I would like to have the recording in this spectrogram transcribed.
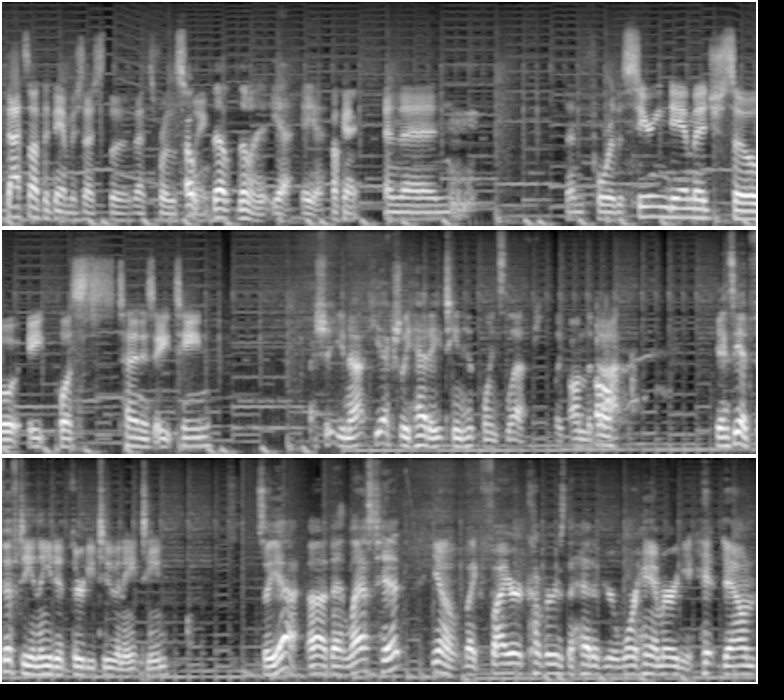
That's not the damage. That's the that's for the swing. Oh, that'll, that'll hit. Yeah, yeah, yeah. Okay, and then then for the searing damage, so eight plus ten is eighteen. I shit you not. He actually had 18 hit points left, like on the Oh. dot. Yeah, 'cause he had 50, and then you did 32 and 18. So yeah, uh, that last hit, you know, like fire covers the head of your warhammer, and you hit down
